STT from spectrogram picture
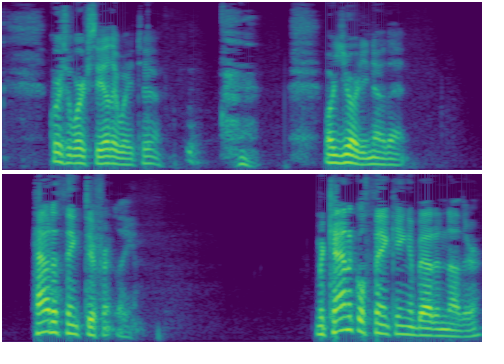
Of course, it works the other way too. well, you already know that. How to think differently. Mechanical thinking about another.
